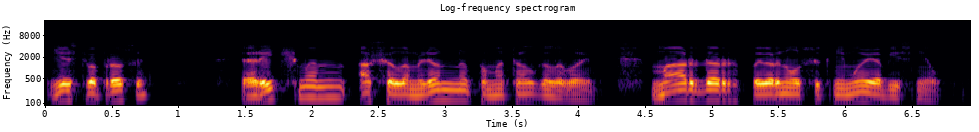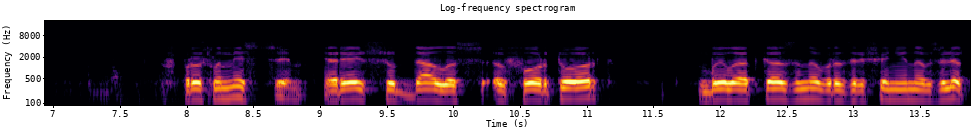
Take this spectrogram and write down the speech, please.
Есть вопросы?» Ричман ошеломленно помотал головой. Мардер повернулся к нему и объяснил. В прошлом месяце рейсу Даллас-Форт Уорд было отказано в разрешении на взлет.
